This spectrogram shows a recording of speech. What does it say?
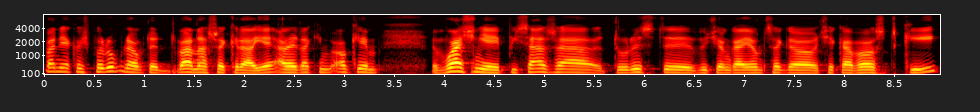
pan jakoś porównał te dwa nasze kraje, ale takim okiem właśnie pisarza, turysty wyciągającego ciekawostki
